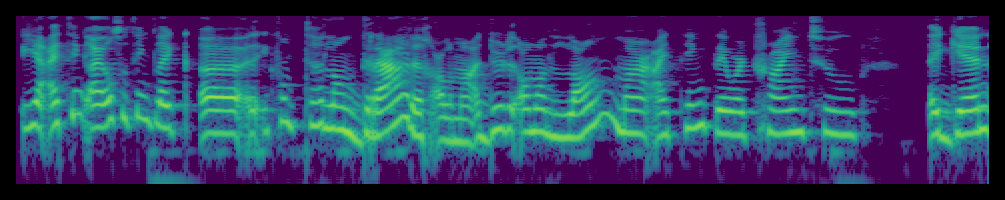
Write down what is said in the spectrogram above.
ja, I think I also think like uh, ik vond het te langdradig allemaal. Het duurde allemaal lang, maar I think they were trying to again.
